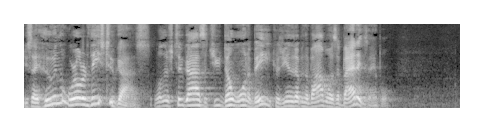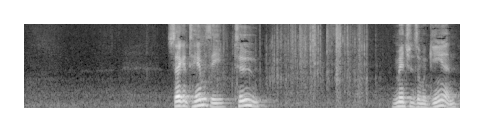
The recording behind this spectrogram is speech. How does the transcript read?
You say, who in the world are these two guys? Well, there's two guys that you don't want to be because you ended up in the Bible as a bad example. 2 Timothy 2 mentions them again.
